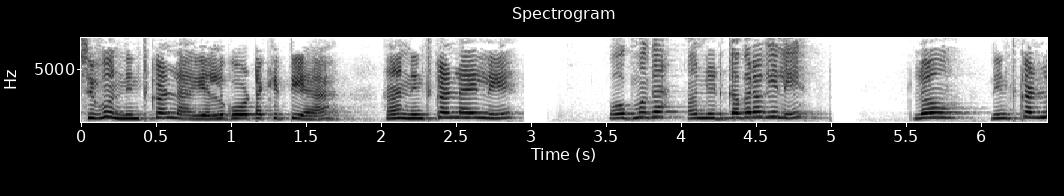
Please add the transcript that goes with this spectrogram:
ಶಿವು ನಿಂತ್ಕೊಳ್ಳ ಎಲ್ಲಿಗೆ ಓಟ ಕಿತ್ತೀಯ? ಹಾ ನಿಂತ್ಕೊಳ್ಳ ಇಲ್ಲಿ. ಹೋಗ್ ಮಗ, ಅವ್ನು ಹಿಡ್ಕ ಬರೋಗಿಲಿ ಲೋ ನಿಂತ್ಕೊಳ್ಳ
